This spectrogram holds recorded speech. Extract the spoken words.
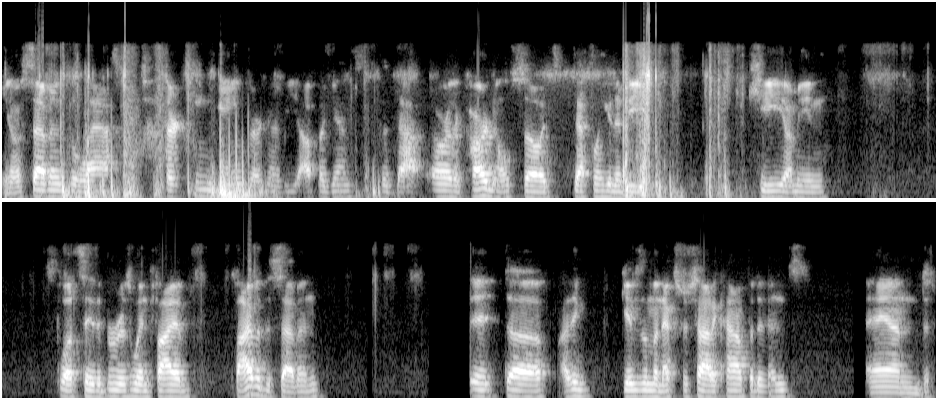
you know, seven of the last thirteen games are going to be up against the Do- or the Cardinals, so it's definitely going to be key. I mean, let's say the Brewers win five five of the seven. It, uh, I think, gives them an extra shot of confidence, and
